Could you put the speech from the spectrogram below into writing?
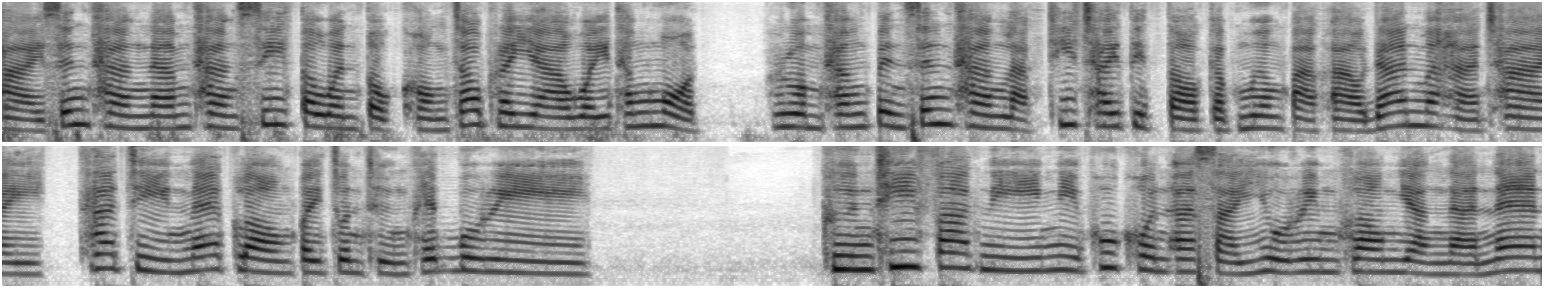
ข่ายเส้นทางน้ำทางซีตะวันตกของเจ้าพระยาไว้ทั้งหมด รวมทั้งเป็นเส้นทางหลักที่ใช้ติดต่อกับเมืองปากอ่าวด้านมหาชัย ท่าจีนแม่กลองไปจนถึงเพชรบุรี พื้นที่ฝากนี้มีผู้คนอาศัยอยู่ริมคลองอย่างหนาแน่น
